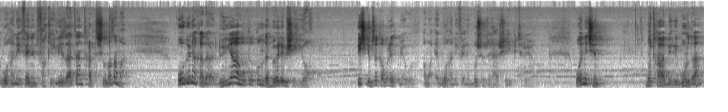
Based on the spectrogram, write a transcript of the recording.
Ebu Hanife'nin fakihliği zaten tartışılmaz ama o güne kadar dünya hukukunda böyle bir şey yok. Hiç kimse kabul etmiyor bunu. Ama Ebu Hanife'nin bu sözü her şeyi bitiriyor. Onun için bu tabiri burada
